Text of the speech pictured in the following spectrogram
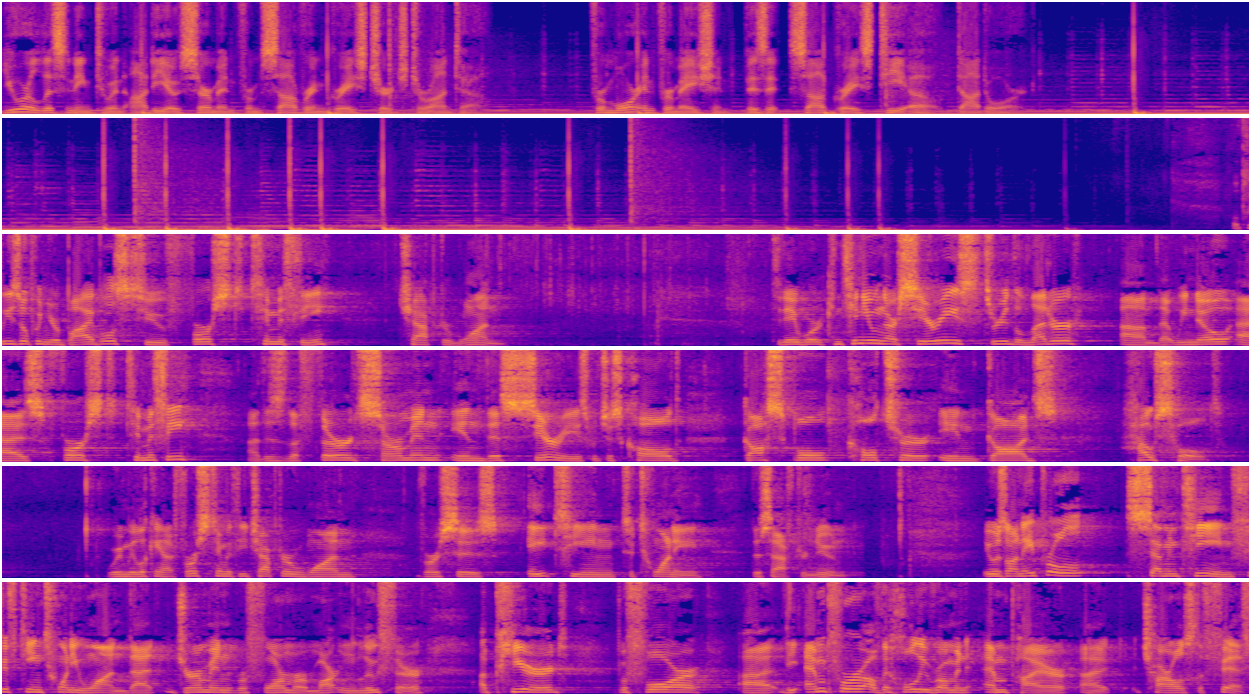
You are listening to an audio sermon from Sovereign Grace Church Toronto. For more information, visit sovgraceto.org. Well, please open your Bibles to 1 Timothy chapter 1. Today we're continuing our series through the letter um, that we know as 1 Timothy. Uh, this is the third sermon in this series, which is called Gospel Culture in God's Household. We're going to be looking at 1 Timothy chapter 1, verses 18 to 20 this afternoon. It was on April 17, 1521, that German reformer Martin Luther appeared before uh, the emperor of the Holy Roman Empire, uh, Charles V,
